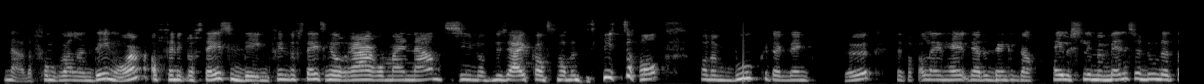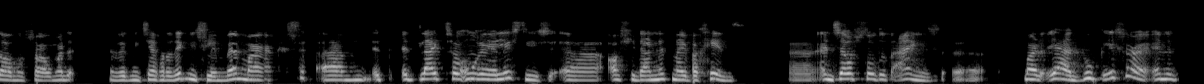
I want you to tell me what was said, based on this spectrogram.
Nou, dat vond ik wel een ding hoor. Of vind ik nog steeds een ding. Ik vind het nog steeds heel raar om mijn naam te zien op de zijkant van een titel van een boek. Dat ik denk, huh? Zijn toch alleen heel, ja, dat denk ik dan, hele slimme mensen doen dat dan of zo. Maar dat, wil ik niet zeggen dat ik niet slim ben, maar ehm, het, het lijkt zo onrealistisch uh, als je daar net mee begint. Uh, en zelfs tot het eind. Uh, maar ja, het boek is er en het,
